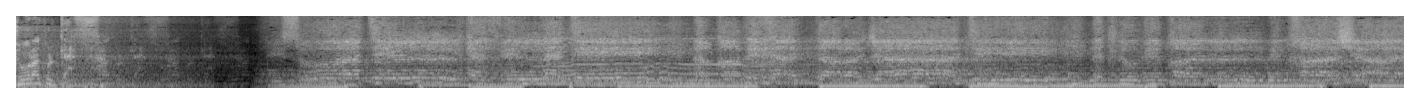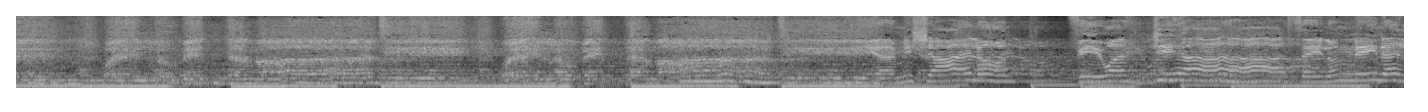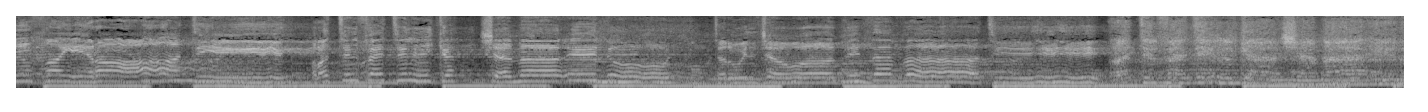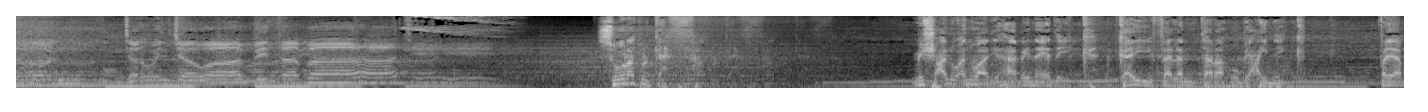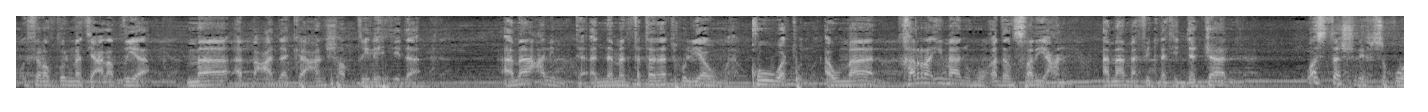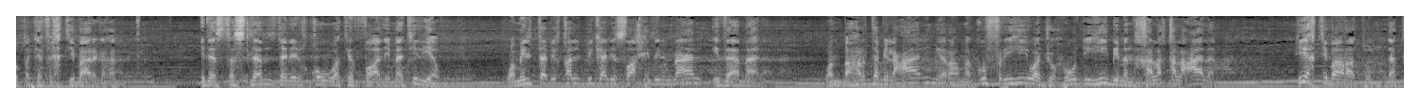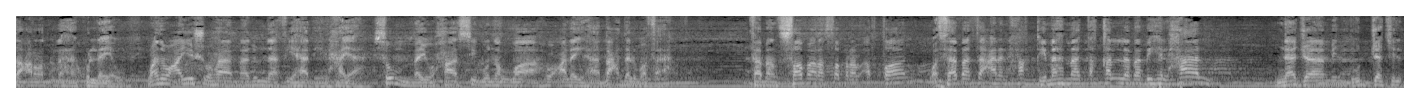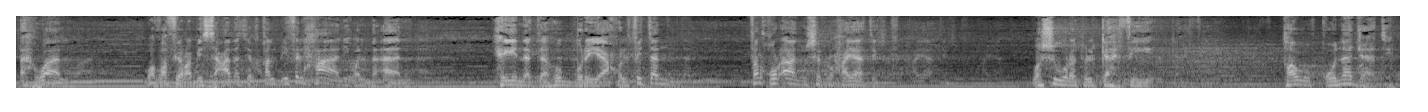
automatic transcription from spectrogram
سورة الكهف. سورة الكهف التي نرقى بها الدرجات نتلو بقلب خاشع ويهل بالدمعات ويهل بالدمعات يا مشعل في وهجها سيل من الخيرات. رتل فتلك شمائل تروي الجواب ثباتي رتل فتلك شمائل تروي الجواب ثباتي سورة الكهف. مشعل أنوارها بين يديك كيف لم تره بعينيك؟ فيا مؤثر الظلمة على الضياء ما أبعدك عن شط الاهتداء؟ أما علمت أن من فتنته اليوم قوة أو مال خر إيمانه غدا صريعا أمام فتنة الدجال؟ واستشرف سقوطك في اختبار الغد. إذا استسلمت للقوة الظالمة اليوم وملت بقلبك لصاحب المال إذا مال وانبهرت بالعالم رغم كفره وجحوده بمن خلق العالم. هي اختبارات نتعرض لها كل يوم ونعايشها ما دمنا في هذه الحياة. ثم يحاسبنا الله عليها بعد الوفاة. فمن صبر صبر الأبطال وثبت على الحق مهما تقلب به الحال نجا من لجة الأهوال وظفر بسعادة القلب في الحال والمآل. حين تهب رياح الفتن فالقرآن سر حياتك. وسورة الكهف طوق نجاتك.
